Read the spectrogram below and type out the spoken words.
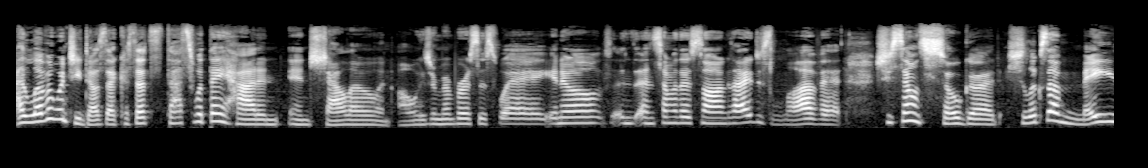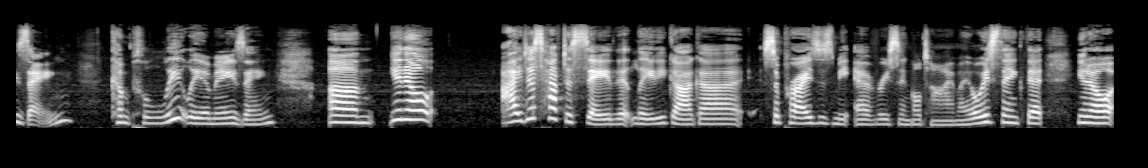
I love it when she does that because that's that's what they had in in "Shallow" and "Always Remember Us This Way," you know, and, and some of those songs. I just love it. She sounds so good. She looks amazing, completely amazing. Um, you know, I just have to say that Lady Gaga surprises me every single time. I always think that, you know,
